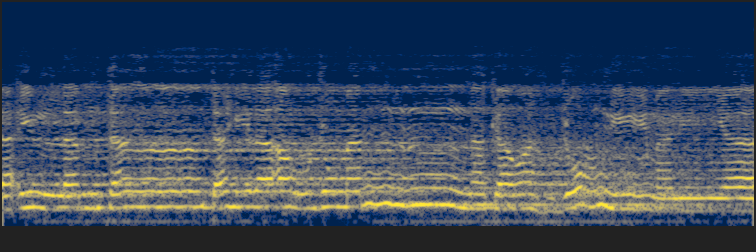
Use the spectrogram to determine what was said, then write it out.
لئن لم تنته لأرجمنك واهجرني مليا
